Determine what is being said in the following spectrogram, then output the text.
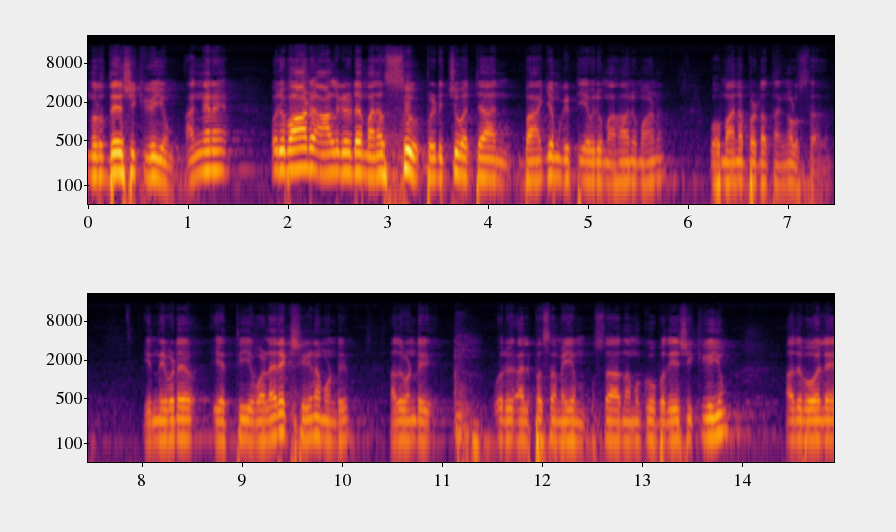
നിർദ്ദേശിക്കുകയും അങ്ങനെ ഒരുപാട് ആളുകളുടെ മനസ്സ് പിടിച്ചു പറ്റാൻ ഭാഗ്യം കിട്ടിയ ഒരു മഹാനുമാണ് ബഹുമാനപ്പെട്ട തങ്ങൾ ഉസ്താദ്. ഇന്നിവിടെ എത്തി വളരെ ക്ഷീണമുണ്ട്. അതുകൊണ്ട് ഒരു അല്പസമയം ഉസ്താദ് നമുക്ക് ഉപദേശിക്കുകയും അതുപോലെ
